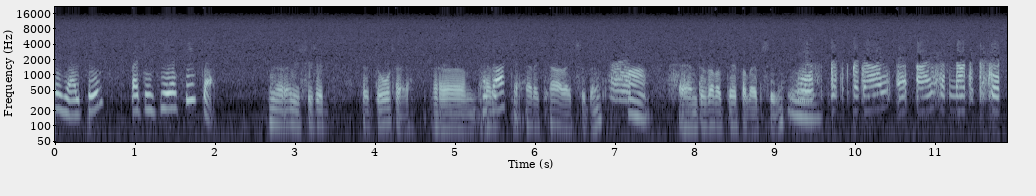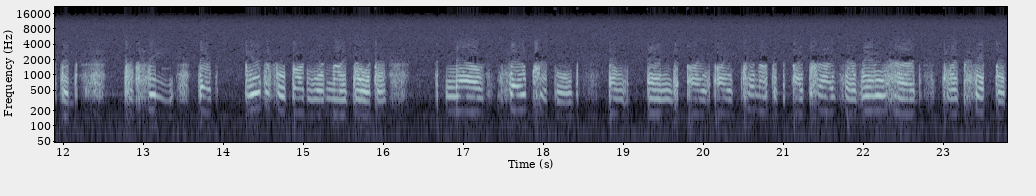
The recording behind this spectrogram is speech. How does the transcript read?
will definitely help him, but is he a seeker? No, she said her daughter, um, Her had, daughter? A, had a car accident Ah, and developed epilepsy. Yes, but, but I, uh, I have not accepted to see that beautiful body of my daughter now so crippled, and, and I, I cannot, I try so very hard to accept it,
